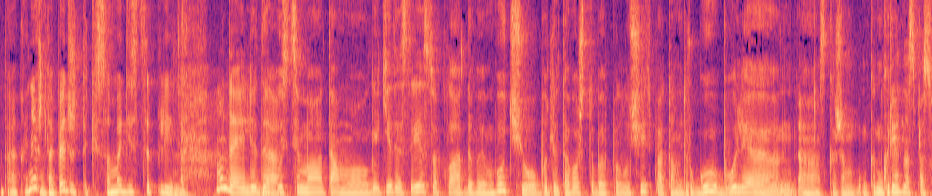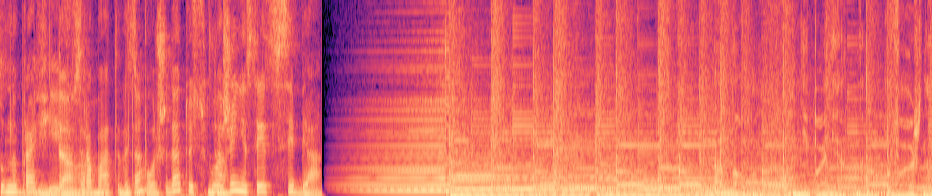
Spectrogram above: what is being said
Да, конечно, опять же таки самодисциплина. Ну да, или, допустим, да. там какие-то средства вкладываем в учебу для того, чтобы получить потом другую, более, а, скажем, конкурентоспособную профессию, да. зарабатывать да. больше, да, то есть вложение да. средств в себя. О новом, непонятном, важном.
